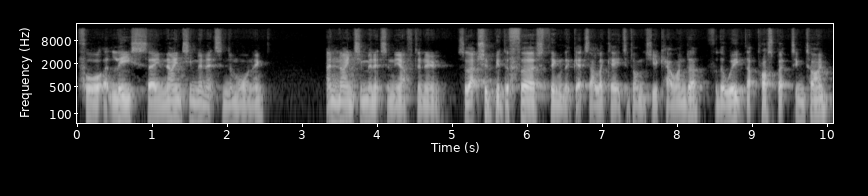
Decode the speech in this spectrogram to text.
for at least say 90 minutes in the morning and 90 minutes in the afternoon. So that should be the first thing that gets allocated onto your calendar for the week, that prospecting time.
